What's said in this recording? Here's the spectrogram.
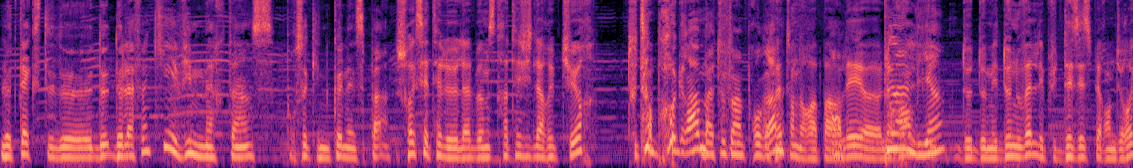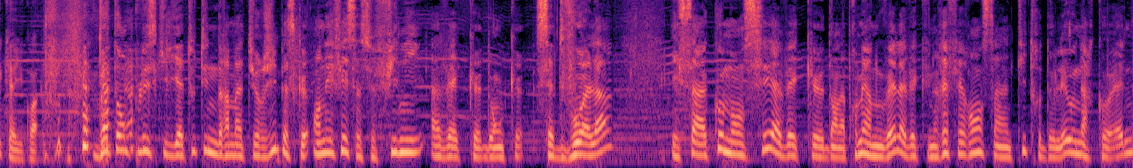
le texte de, de, de la fin. Qui est Wim Mertens, pour ceux qui ne connaissent pas? Je crois que c'était le- l'album Stratégie de la rupture. Tout un programme. bah, Tout un En programme, fait, on aura parlé euh, plein Laurent, lien. de, de mes deux nouvelles les plus désespérantes du recueil, quoi. d'autant plus qu'il y a toute une dramaturgie, parce que en effet, ça se finit avec donc cette voix-là. Et ça a commencé avec, euh, dans la première nouvelle, avec une référence à un titre de Leonard Cohen,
